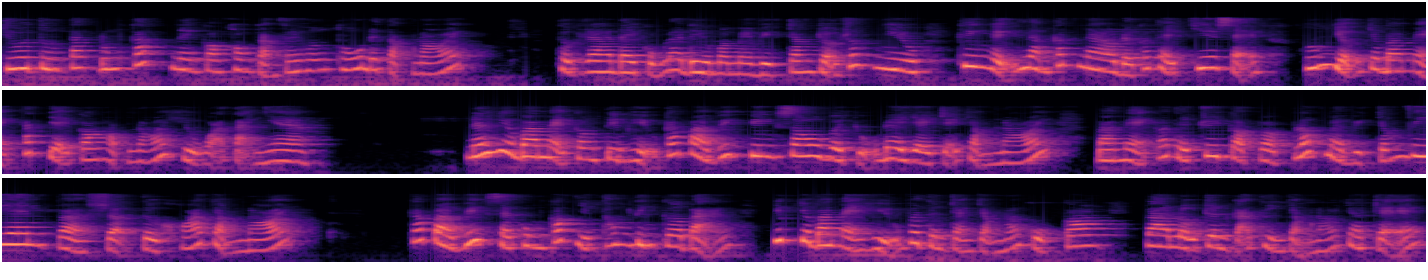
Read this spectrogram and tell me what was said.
chưa tương tác đúng cách nên con không cảm thấy hứng thú để tập nói. Thực ra đây cũng là điều mà mẹ Việt trăn trở rất nhiều khi nghĩ làm cách nào để có thể chia sẻ, hướng dẫn cho ba mẹ cách dạy con học nói hiệu quả tại nhà. Nếu như ba mẹ cần tìm hiểu các bài viết chuyên sâu về chủ đề dạy trẻ chậm nói, ba mẹ có thể truy cập vào blog mẹ việt.vn và search từ khóa chậm nói. Các bài viết sẽ cung cấp những thông tin cơ bản giúp cho ba mẹ hiểu về tình trạng chậm nói của con và lộ trình cải thiện chậm nói cho trẻ.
